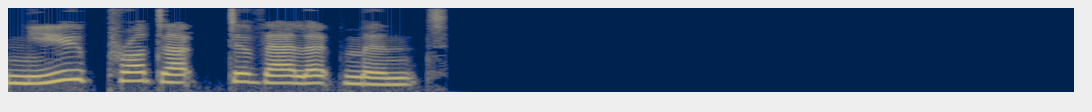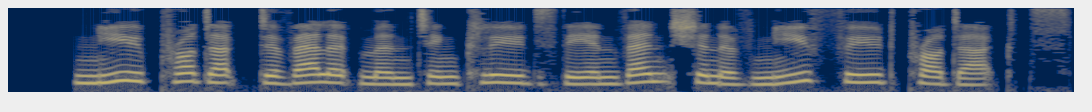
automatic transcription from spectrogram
New product development New product development includes the invention of new food products.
